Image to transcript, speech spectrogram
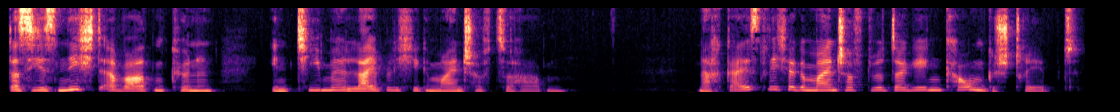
dass sie es nicht erwarten können, intime leibliche Gemeinschaft zu haben. Nach geistlicher Gemeinschaft wird dagegen kaum gestrebt.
